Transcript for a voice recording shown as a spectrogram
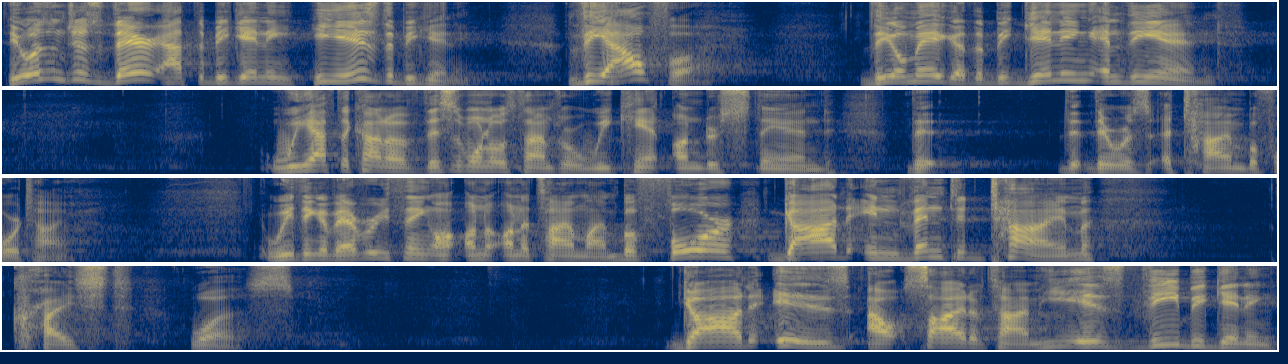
He wasn't just there at the beginning, He is the beginning, the Alpha, the Omega, the beginning and the end. We have to kind of, this is one of those times where we can't understand that, that there was a time before time. We think of everything on, on a timeline. Before God invented time, Christ was. God is outside of time. He is the beginning.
